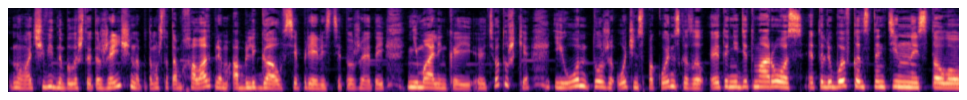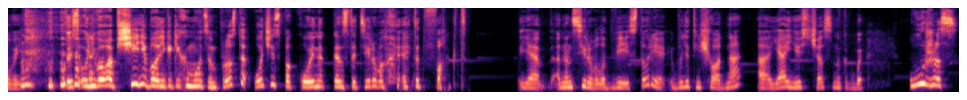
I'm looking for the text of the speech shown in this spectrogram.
ну, очевидно было, что это женщина, потому что там халат прям облегал все прелести тоже этой немаленькой э, тетушки. И он тоже очень спокойно сказал: это не Дед Мороз, это Любовь Константиновна из столовой. То есть у него вообще не было никаких эмоций, он просто очень спокойно констатировал этот факт. Я анонсировала две истории, и будет еще одна, а я ее сейчас, ну, как бы ужас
